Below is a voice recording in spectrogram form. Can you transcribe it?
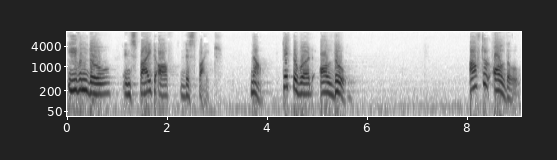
even though, in spite of, despite. Now, take the word although. After although,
